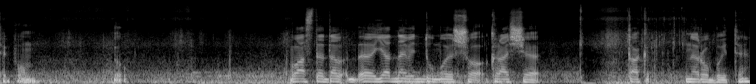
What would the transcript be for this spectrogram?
Типу. ну, Власне, е, я навіть думаю, що краще так не робити.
